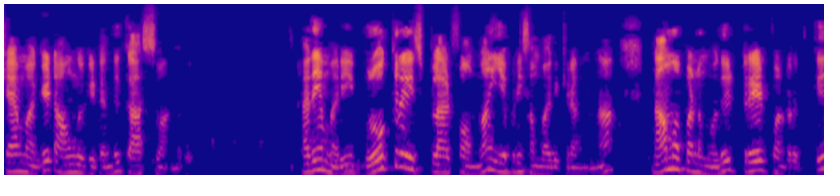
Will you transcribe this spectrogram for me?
ஷேர் மார்க்கெட் அவங்க கிட்ட இருந்து காசு வாங்குது. அதே மாதிரி புரோக்கரேஜ் பிளாட்ஃபார்ம்லாம் எப்படி சம்பாதிக்கிறாங்கன்னா நாம பண்ணும்போது ட்ரேட் பண்ணுறதுக்கு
